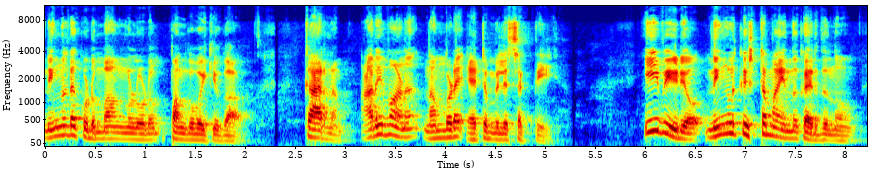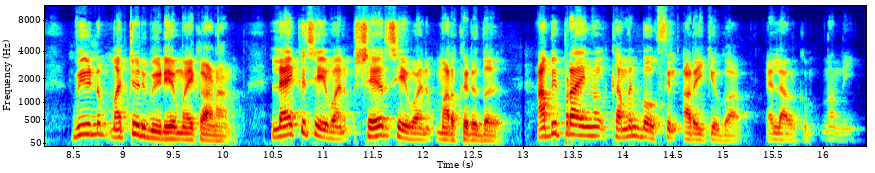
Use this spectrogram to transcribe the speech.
നിങ്ങളുടെ കുടുംബാംഗങ്ങളോടും പങ്കുവയ്ക്കുക. കാരണം അറിവാണ് നമ്മുടെ ഏറ്റവും വലിയ ശക്തി. ഈ വീഡിയോ നിങ്ങൾക്ക് ഇഷ്ടമായെന്ന് കരുതുന്നു. വീണ്ടും മറ്റൊരു വീഡിയോയുമായി കാണാം. ലൈക്ക് ചെയ്യുവാനും ഷെയർ ചെയ്യുവാനും മറക്കരുത്. അഭിപ്രായങ്ങൾ കമന്റ് ബോക്സിൽ അറിയിക്കുക. എല്ലാവർക്കും നന്ദി.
